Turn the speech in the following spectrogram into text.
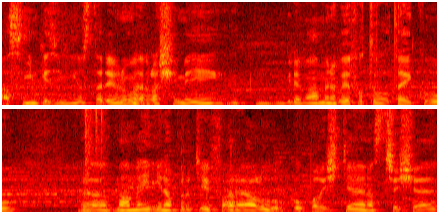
a snímky zimního stadionu ve Vlašimi, kde máme nově fotovoltaiku. Máme ji i naproti v areálu koupaliště na střeše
